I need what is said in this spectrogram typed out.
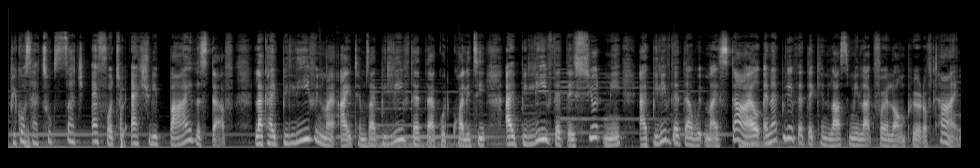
because I took such effort to actually buy the stuff. Like I believe in my items, I believe that they're good quality, I believe that they suit me, I believe that they're with my style, and I believe that they can last me like for a long period of time.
